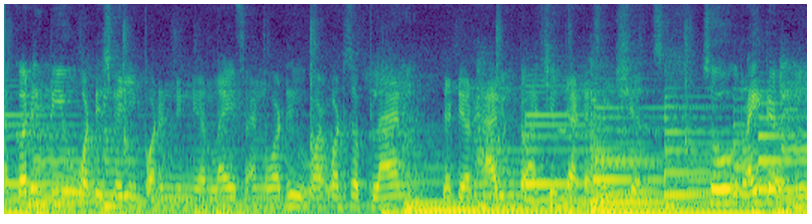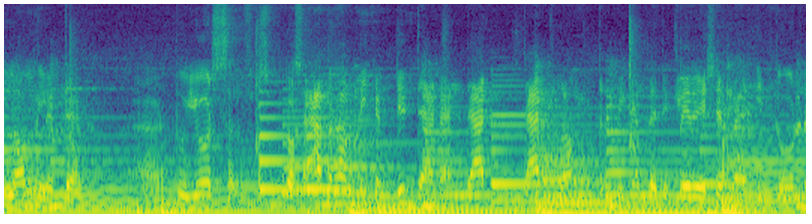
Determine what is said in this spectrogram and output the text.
according to you what is very important in your life and what is what, what is the plan that you're having to achieve that essentials. So write a long letter uh, to yourself. Because abraham lincoln did that and that that long letter became the declaration where he told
